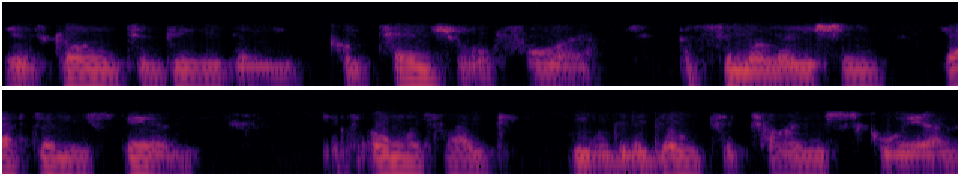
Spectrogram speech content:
there's going to be the potential for assimilation. You have to understand, it's almost like we were going to go to Times Square,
